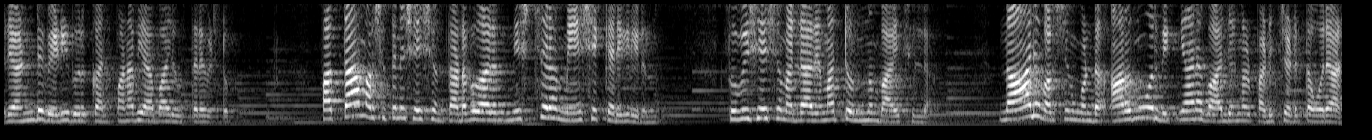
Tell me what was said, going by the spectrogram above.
രണ്ട് വെടി തുറക്കാൻ പണവ്യാപാരി ഉത്തരവിട്ടു. പത്താം വർഷത്തിന് ശേഷം തടവുകാരൻ നിശ്ചല മേശയ്ക്കരികിലിരുന്നു സുവിശേഷമല്ലാതെ മറ്റൊന്നും വായിച്ചില്ല. നാല് വർഷം കൊണ്ട് അറുന്നൂറ് വിജ്ഞാന ബാല്യങ്ങൾ പഠിച്ചെടുത്ത ഒരാൾ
